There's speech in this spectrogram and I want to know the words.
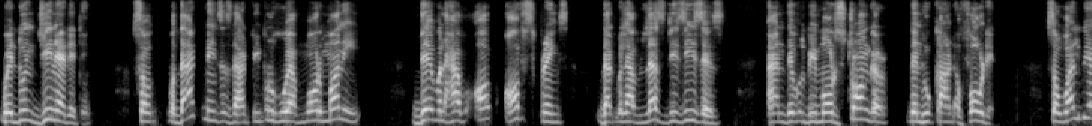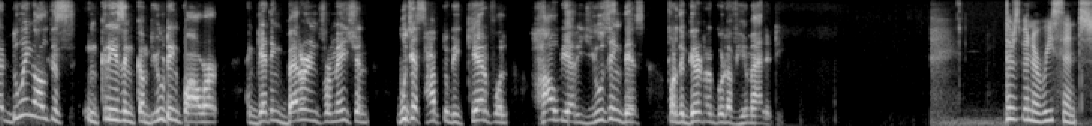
we're doing gene editing. So what that means is that people who have more money, they will have off- offsprings that will have less diseases and they will be more stronger than who can't afford it. So while we are doing all this increase in computing power and getting better information, we just have to be careful how we are using this for the greater good of humanity. There's been a recent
